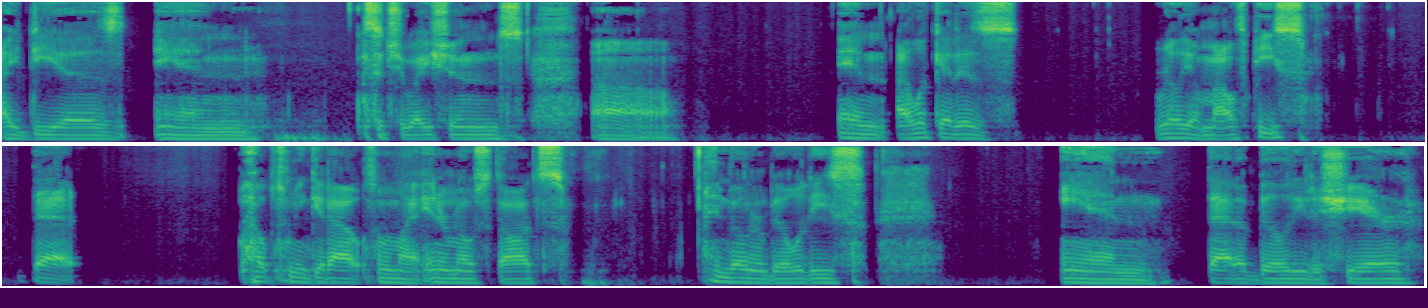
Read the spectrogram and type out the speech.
ideas and situations. Uh, and I look at it as really a mouthpiece that helps me get out some of my innermost thoughts and vulnerabilities and that ability to share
